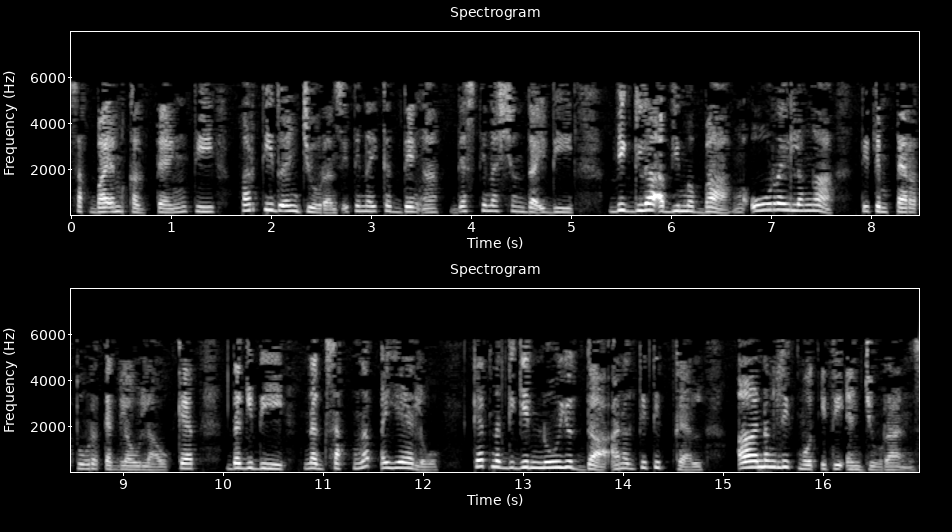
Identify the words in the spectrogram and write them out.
Sakbay ang makagteng ti Partido Endurance iti naikadeng a destinasyon da idi bigla a bimaba nga uray lang nga ti temperatura taglawlaw ket dagidi nagsaknap a yelo ket nagiginuyod da a nagtitipkel a nang likmot iti endurance.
